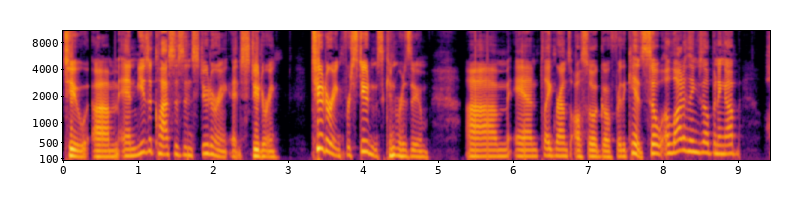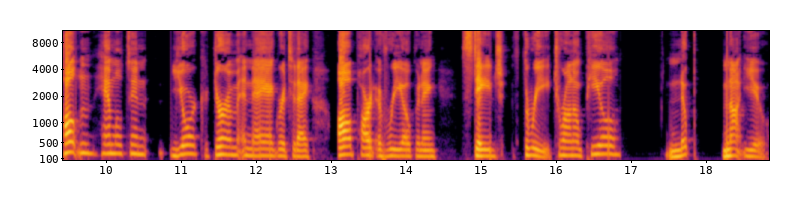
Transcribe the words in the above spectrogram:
to. Um, and music classes and tutoring, uh, tutoring, tutoring for students can resume. Um, and playgrounds also a go for the kids. So a lot of things opening up. Halton, Hamilton, York, Durham, and Niagara today all part of reopening stage three. Toronto Peel, nope, not you.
